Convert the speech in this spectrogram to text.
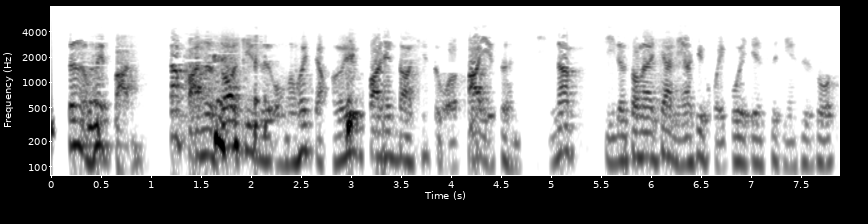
真的会烦。那烦的时候，其实我们会讲，我会发现到，其实我的发也是很急。那急的状态下，你要去回顾一件事情，是说。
